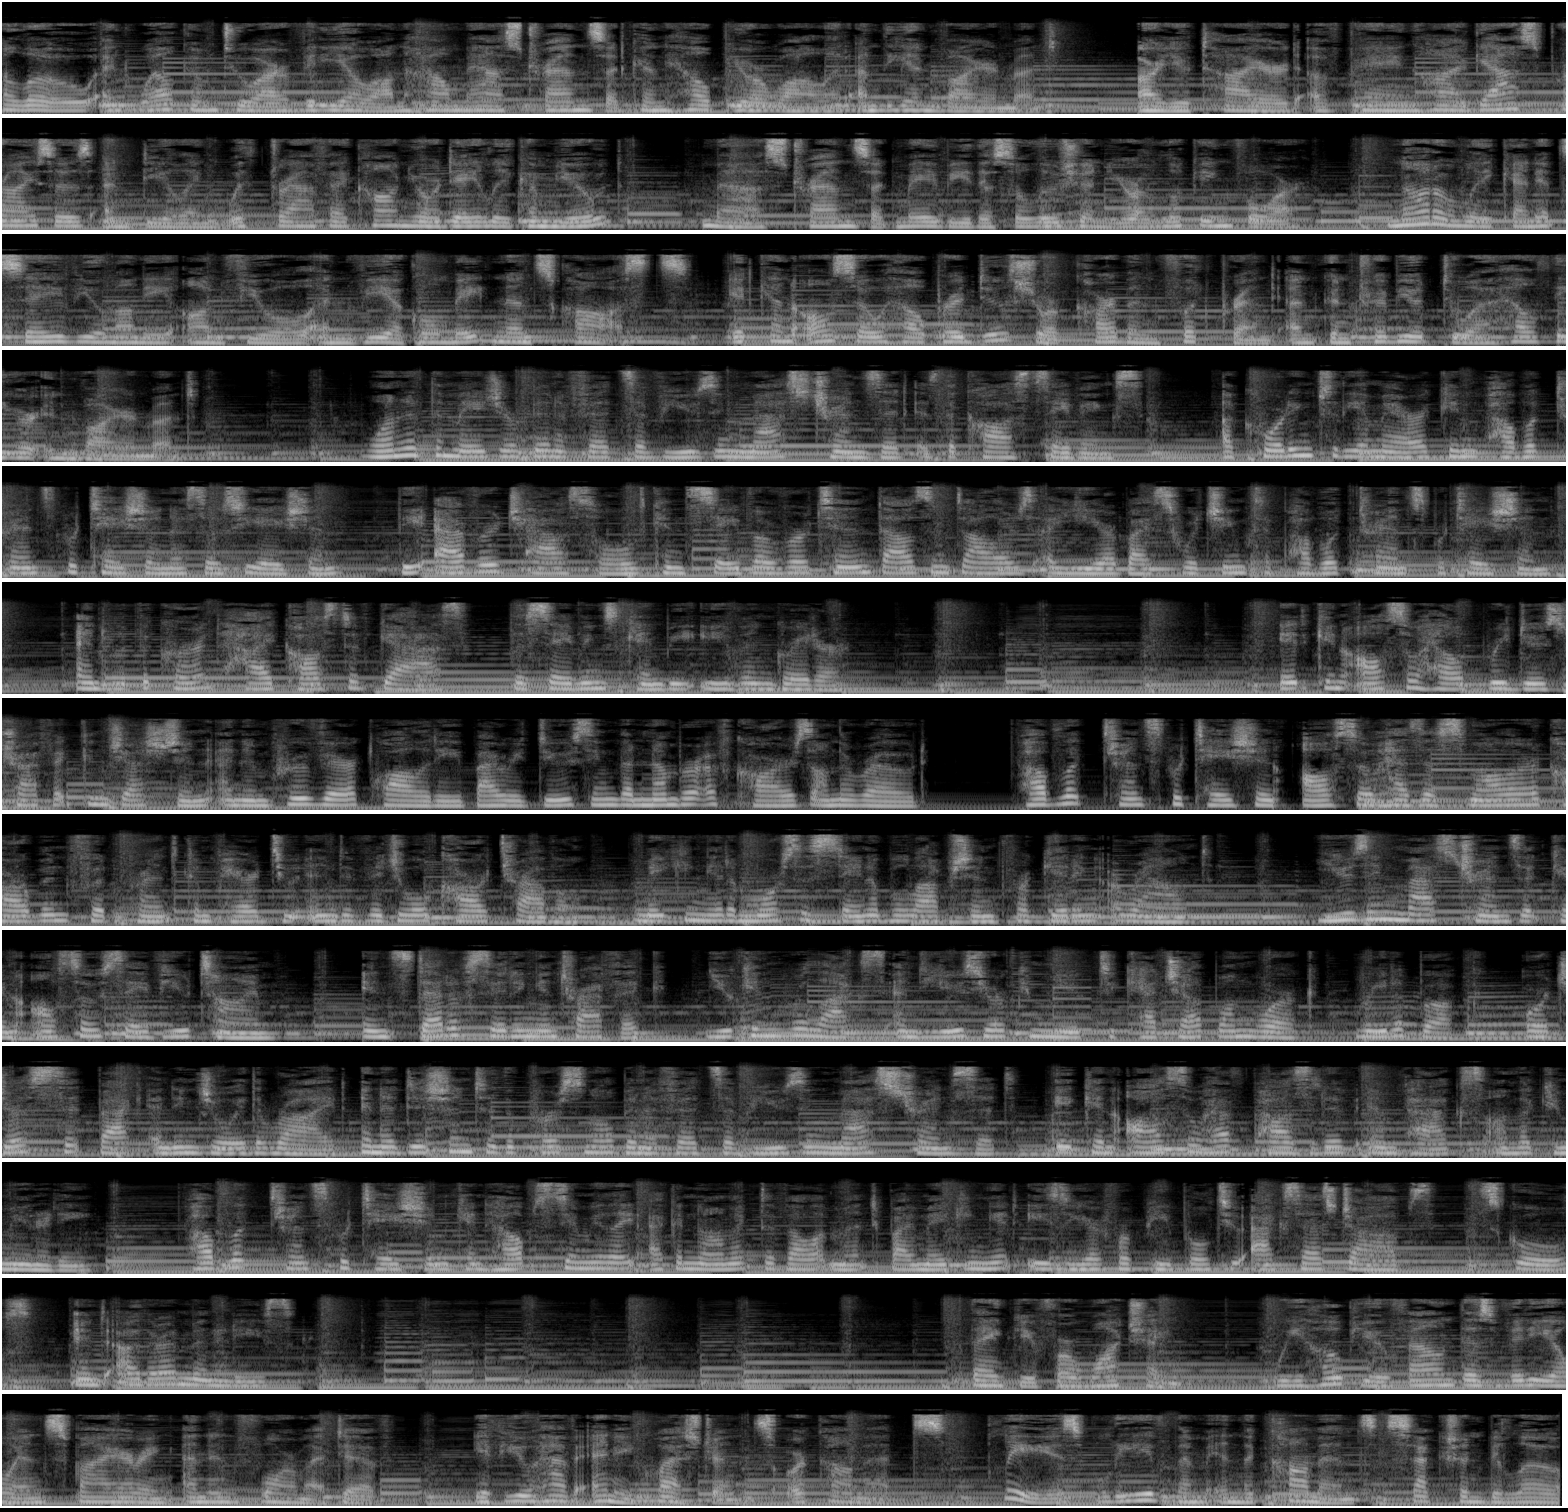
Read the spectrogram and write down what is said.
Hello and welcome to our video on how mass transit can help your wallet and the environment. Are you tired of paying high gas prices and dealing with traffic on your daily commute? Mass transit may be the solution you're looking for. Not only can it save you money on fuel and vehicle maintenance costs, it can also help reduce your carbon footprint and contribute to a healthier environment. One of the major benefits of using mass transit is the cost savings. According to the American Public Transportation Association, the average household can save over $10,000 a year by switching to public transportation. And with the current high cost of gas, the savings can be even greater. It can also help reduce traffic congestion and improve air quality by reducing the number of cars on the road. Public transportation also has a smaller carbon footprint compared to individual car travel, making it a more sustainable option for getting around. Using mass transit can also save you time. Instead of sitting in traffic, you can relax and use your commute to catch up on work, read a book, or just sit back and enjoy the ride. In addition to the personal benefits of using mass transit, it can also have positive impacts on the community. Public transportation can help stimulate economic development by making it easier for people to access jobs, schools, and other amenities. Thank you for watching. We hope you found this video inspiring and informative. If you have any questions or comments, please leave them in the comments section below.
